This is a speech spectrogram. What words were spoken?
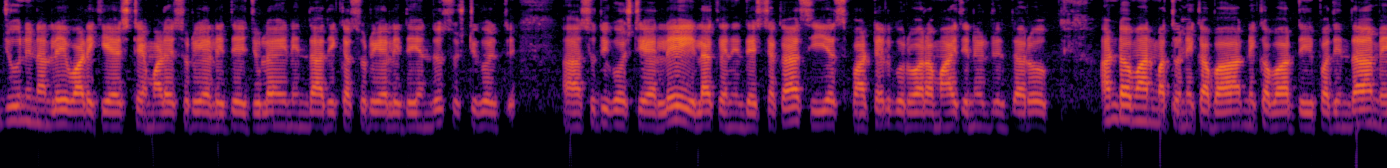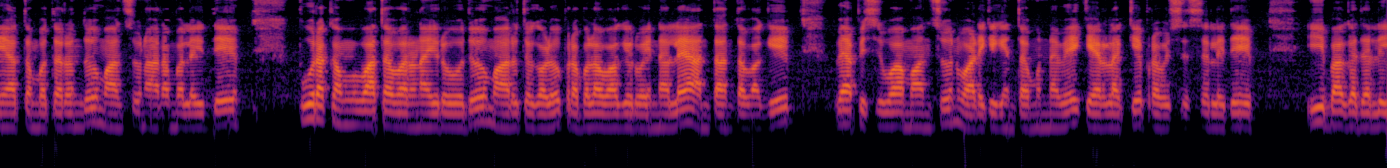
ಜೂನಿನಲ್ಲಿ ವಾಡಿಕೆಯಷ್ಟೇ ಮಳೆ ಸುರಿಯಲಿದೆ. ಜುಲೈನಿಂದ ಅಧಿಕ ಸುರಿಯಲಿದೆ ಎಂದು ಸೃಷ್ಟಿಗೋಷ್ಠಿ ಆ, ಸುದ್ದಿಗೋಷ್ಠಿಯಲ್ಲಿ ಇಲಾಖೆ ನಿರ್ದೇಶಕ ಸಿ ಎಸ್ ಪಾಟೀಲ್ ಗುರುವಾರ ಮಾಹಿತಿ ನೀಡಿದ್ದರು. ಅಂಡಮಾನ್ ಮತ್ತು ನಿಕೋಬಾರ್ ನಿಕೋಬಾರ್ ದ್ವೀಪದಿಂದ ಮೇ ಹತ್ತೊಂಬತ್ತರಂದು ಮಾನ್ಸೂನ್ ಆರಂಭಲಿದೆ ಪೂರಕ ವಾತಾವರಣ ಇರುವುದು ಮಾರುತಗಳು ಪ್ರಬಲವಾಗಿರುವ ಹಿನ್ನೆಲೆ ಹಂತ ಹಂತವಾಗಿ ವ್ಯಾಪಿಸುವ ಮಾನ್ಸೂನ್ ವಾಡಿಕೆಗಿಂತ ಮುನ್ನವೇ ಕೇರಳಕ್ಕೆ ಪ್ರವೇಶಿಸಲಿದೆ. ಈ ಭಾಗದಲ್ಲಿ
